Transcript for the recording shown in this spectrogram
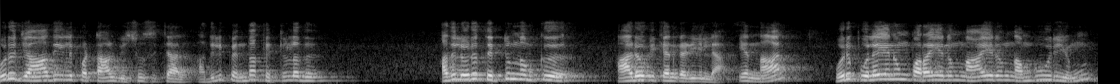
ഒരു ജാതിയിൽപ്പെട്ട ആൾ വിശ്വസിച്ചാൽ അതിലിപ്പോൾ എന്താ തെറ്റുള്ളത്? അതിലൊരു തെറ്റും നമുക്ക് ആരോപിക്കാൻ കഴിയില്ല. എന്നാൽ ഒരു പുലയനും പറയനും നായരും നമ്പൂരിയും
